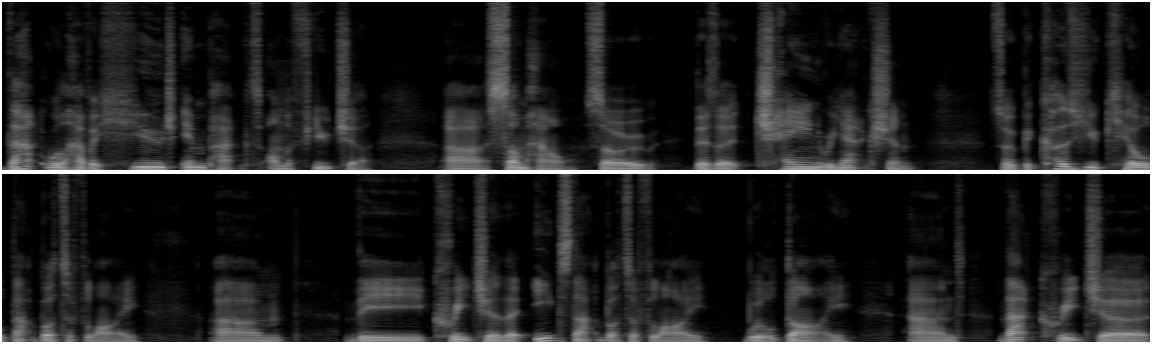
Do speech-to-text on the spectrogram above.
that will have a huge impact on the future uh, somehow. So there's a chain reaction. So because you killed that butterfly, um, the creature that eats that butterfly will die, and that creature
